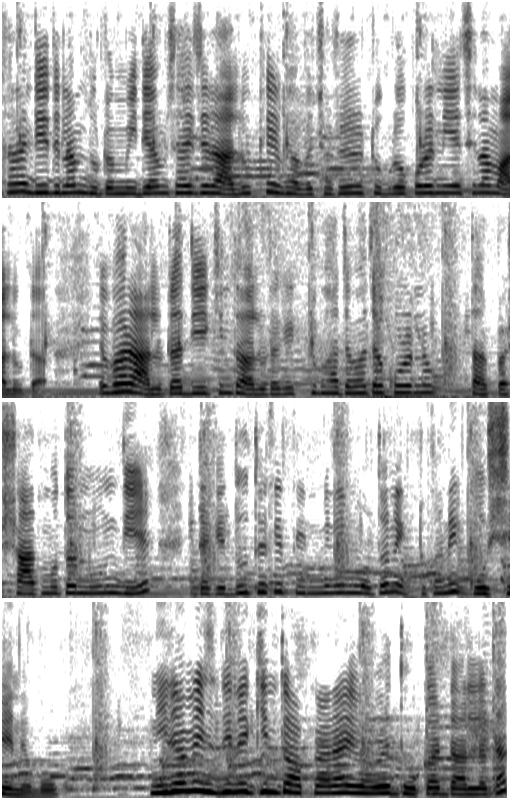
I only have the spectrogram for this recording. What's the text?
এখানে দিয়ে দিলাম দুটো মিডিয়াম সাইজের আলুকে এভাবে ছোটো ছোটো টুকরো করে নিয়েছিলাম আলুটা। এবার আলুটা দিয়ে কিন্তু আলুটাকে একটু ভাজা ভাজা করে নেব। তারপর স্বাদ মতো নুন দিয়ে এটাকে দু থেকে তিন মিনিট মতন একটুখানি কষিয়ে নেব। নিরামিষ দিনে কিন্তু আপনারা এভাবে ধোকার ডাল্লাটা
